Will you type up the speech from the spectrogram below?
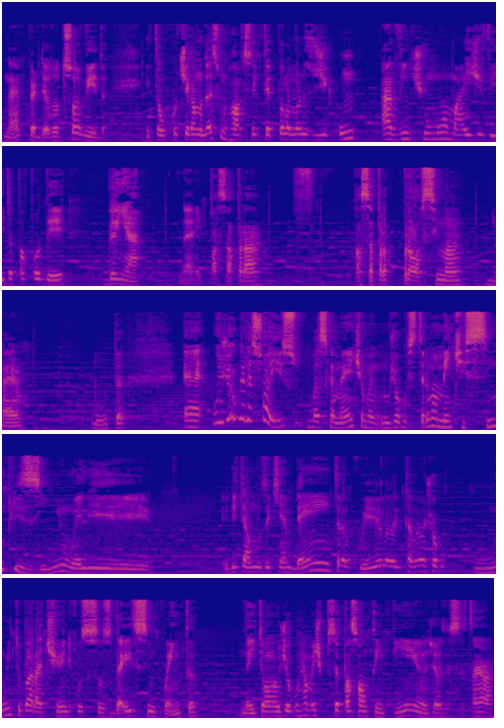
né, perder toda a sua vida. Então, chegar no décimo round, você tem que ter pelo menos de 1 a 21 ou mais de vida para poder ganhar, né, e passar para passar para próxima, né, luta. É, o jogo é só isso, basicamente, é um jogo extremamente simplesinho, ele ele tem uma musiquinha bem tranquila, ele também é um jogo muito baratinho, ele custa seus 10,50, né? Então é um jogo realmente pra você passar um tempinho, às vezes você tá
